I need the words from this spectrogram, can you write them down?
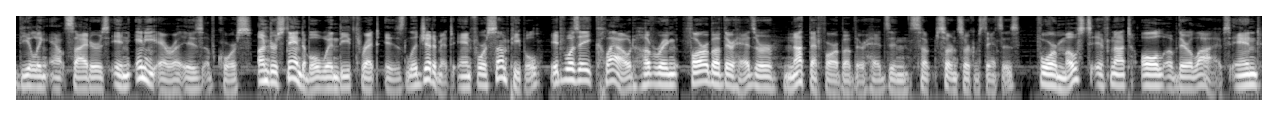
dealing outsiders in any era is, of course, understandable when the threat is legitimate, and for some people, it was a cloud hovering far above their heads, or not that far above their heads in certain circumstances, for most, if not all, of their lives, and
